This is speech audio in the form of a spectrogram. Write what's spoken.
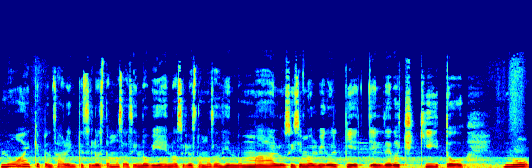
No hay que pensar en que si lo estamos haciendo bien o si lo estamos haciendo mal o si se me olvidó el pie, el dedo chiquito. No,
